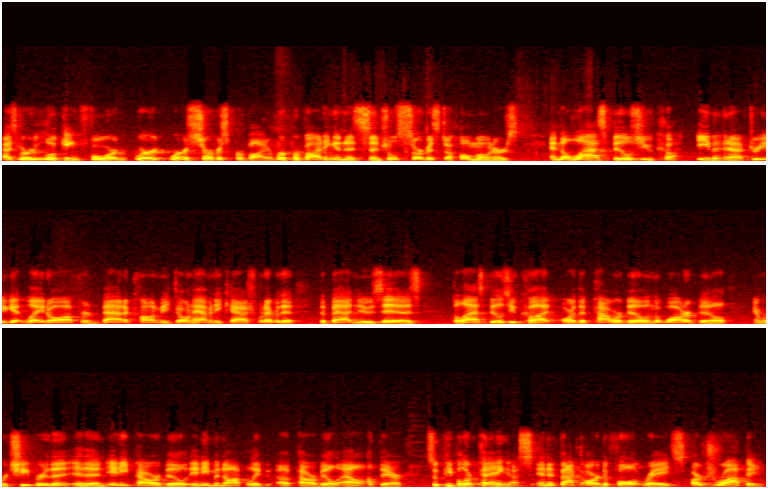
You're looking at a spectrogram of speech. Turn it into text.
as we're looking forward, we're we're a service provider. We're providing an essential service to homeowners. And the last bills you cut, even after you get laid off or in bad economy, don't have any cash, whatever the, the bad news is, the last bills you cut are the power bill and the water bill, and we're cheaper than, than any power bill, any monopoly uh, power bill out there. So people are paying us. And in fact, our default rates are dropping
